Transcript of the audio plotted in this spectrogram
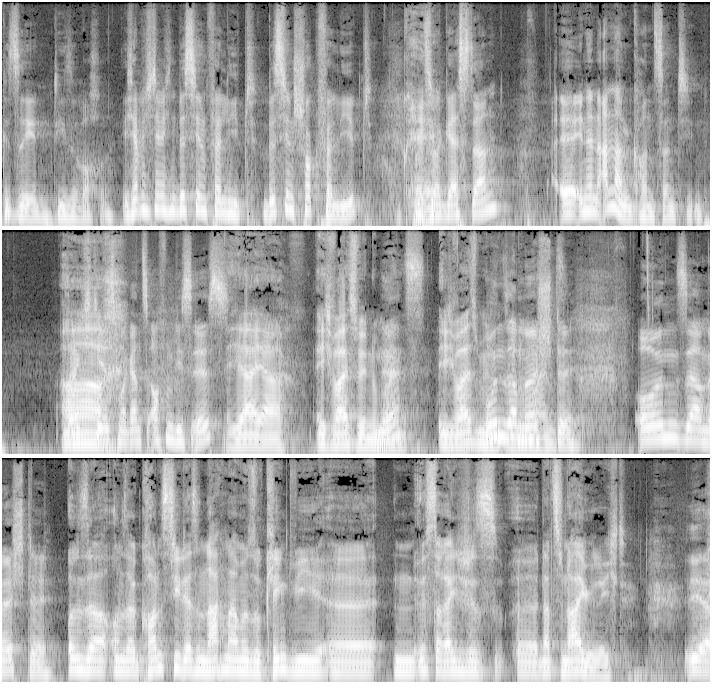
gesehen diese Woche. Ich habe mich nämlich ein bisschen verliebt, ein bisschen schockverliebt. Okay. Und zwar gestern äh, in einen anderen Konstantin. Sag ich dir jetzt mal ganz offen, wie es ist. Ja, ja. Ich weiß, wen du Ne? meinst. Ich weiß, wen, Unser wen du meinst. Möchtel. Unser Möchtel. Unser, unser Konsti, dessen Nachname so klingt wie äh, ein österreichisches äh, Nationalgericht. Ja.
